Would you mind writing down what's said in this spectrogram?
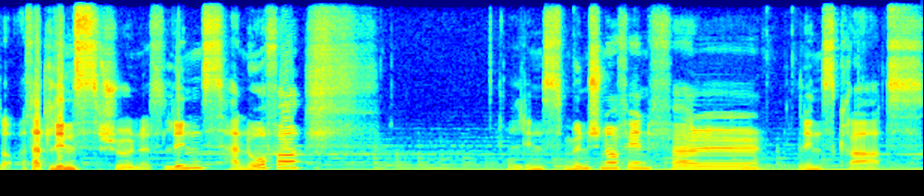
So, was hat Linz Schönes? Linz, Hannover. Linz, München auf jeden Fall. Linz, Graz.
